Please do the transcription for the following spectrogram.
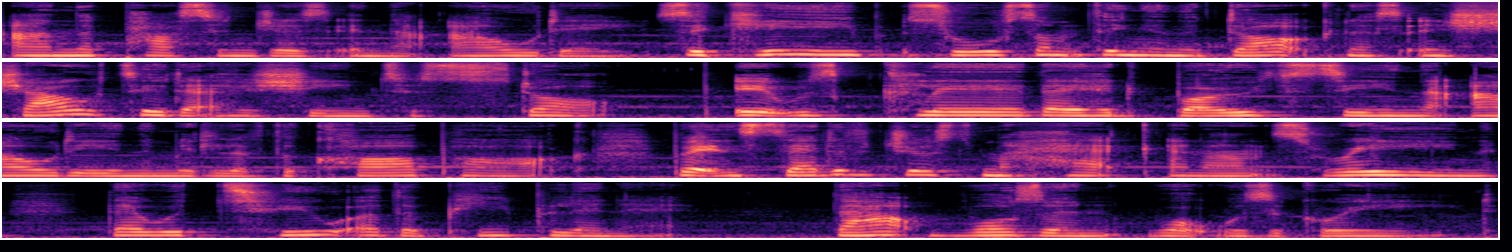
and the passengers in the Audi. Saqib saw something in the dark darkness and shouted at Hashim to stop. It was clear they had both seen the Audi in the middle of the car park, but instead of just Mahek and Ansreen, there were two other people in it. That wasn't what was agreed.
